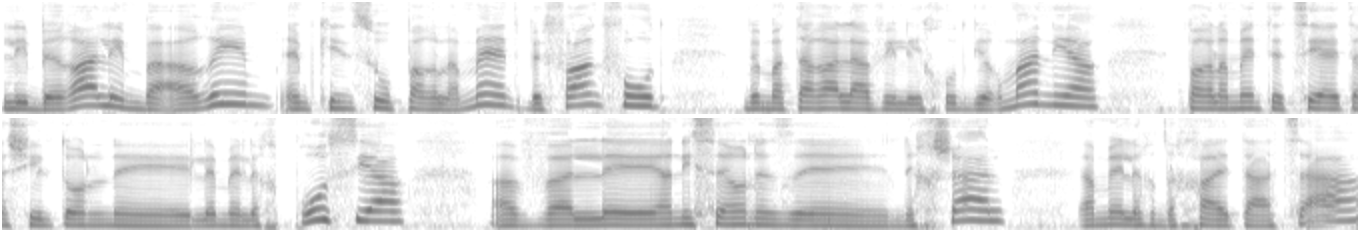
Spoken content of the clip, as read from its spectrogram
ליברליים בערים, הם כינסו פרלמנט בפרנקפורט במטרה להביא לאיחוד גרמניה. הפרלמנט הציע את השלטון אה, למלך פרוסיה, אבל אה, הניסיון הזה נכשל. המלך דחה את ההצעה.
